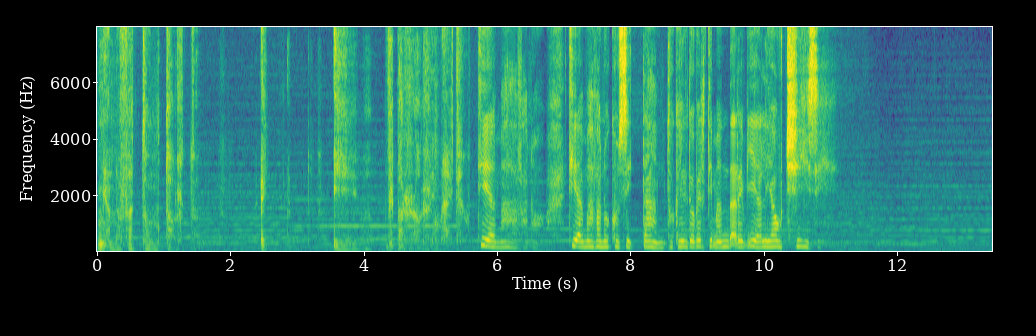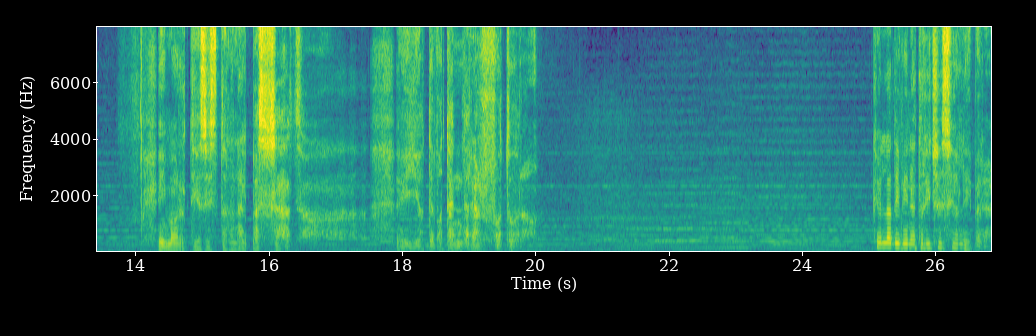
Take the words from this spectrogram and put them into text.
Mi hanno fatto un torto. Ti amavano. Ti amavano così tanto che il doverti mandare via li ha uccisi. I morti esistono nel passato. E io devo tendere al futuro. Che la divinatrice sia libera.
